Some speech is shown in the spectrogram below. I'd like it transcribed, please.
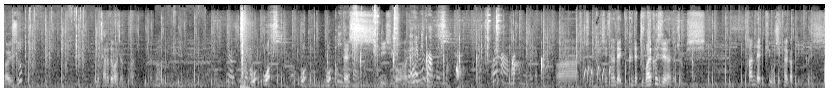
나이스. 이거 잘하더만 잠깐. 잠깐. P50이래 와, 와, 와, 와. 네, P25 하기. 재민 사고 얼마 저좀 개싫다. 근데 근데 두발 컷이잖아, 저 좀. 씨. 한대 P58 깎이니까. 씨.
